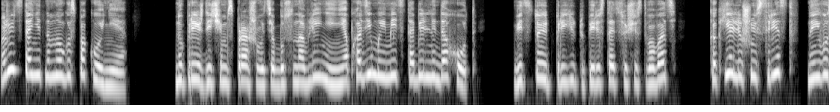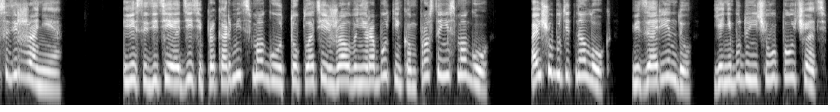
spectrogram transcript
жить станет намного спокойнее. Но прежде чем спрашивать об усыновлении, необходимо иметь стабильный доход, ведь стоит приюту перестать существовать, как я лишусь средств на его содержание. Если детей одеть и прокормить смогу, то платить жалование работникам просто не смогу. А еще будет налог, ведь за аренду я не буду ничего получать.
